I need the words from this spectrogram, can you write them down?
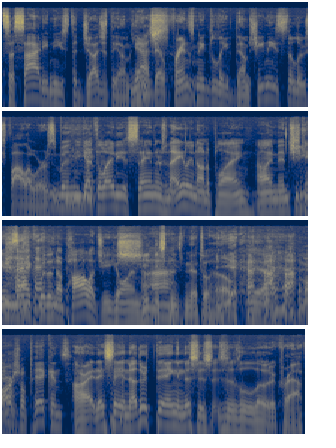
society needs to judge them, Yes. and their friends need to leave them. She needs to lose followers. When you got the lady that's saying there's an alien on a plane, and then she came back with an apology going, she just "Ah." needs mental health. Yeah. Marshall Pickens. All right, they say another thing, and this is this is a load of crap.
